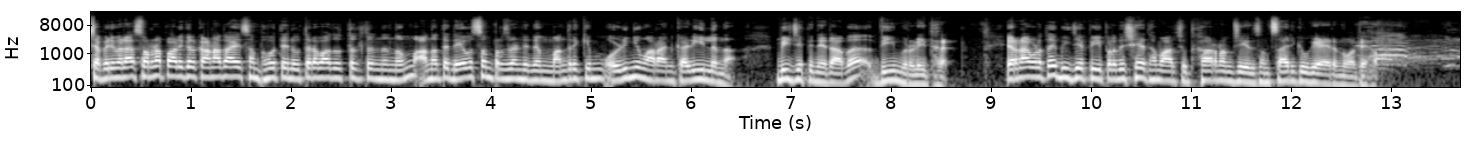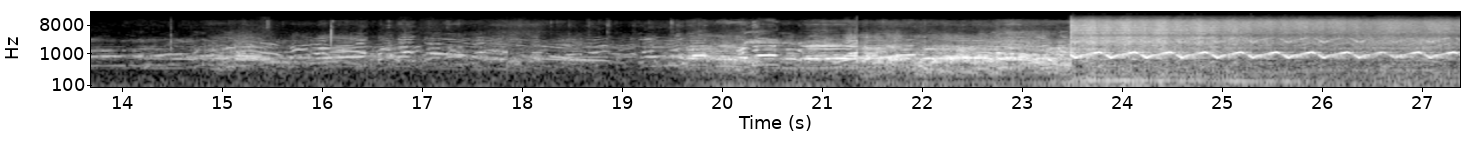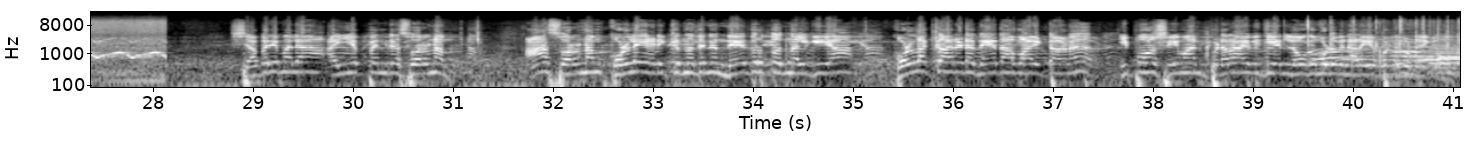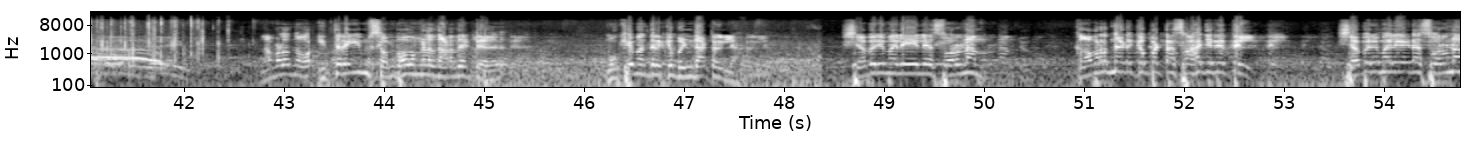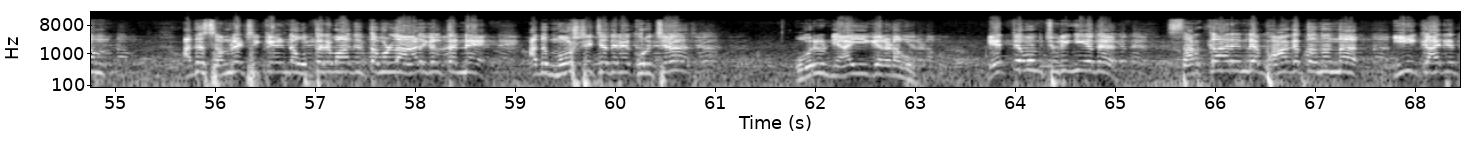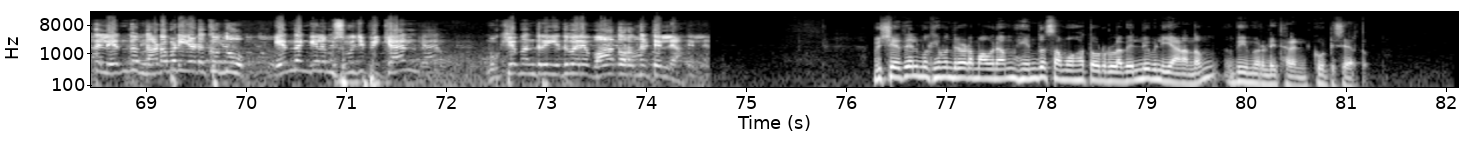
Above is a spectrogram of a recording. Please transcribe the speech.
ശബരിമല സ്വർണപ്പാളികൾ കാണാതായ സംഭവത്തിന്റെ ഉത്തരവാദിത്വത്തിൽ നിന്നും അന്നത്തെ ദേവസ്വം പ്രസിഡന്റിനും മന്ത്രിക്കും ഒഴിഞ്ഞുമാറാൻ കഴിയില്ലെന്ന് ബി ജെ പി നേതാവ് വി മുരളീധരൻ. എറണാകുളത്ത് ബി ജെ പി പ്രതിഷേധ മാർച്ച് ഉദ്ഘാടനം ചെയ്ത് സംസാരിക്കുകയായിരുന്നു അദ്ദേഹം. ശബരിമല അയ്യപ്പന്റെ സ്വർണം. ആ സ്വർണം കൊള്ളയടിക്കുന്നതിന് നേതൃത്വം നൽകിയ കൊള്ളക്കാരുടെ നേതാവായിട്ടാണ് ഇപ്പോൾ ശ്രീമാൻ പിണറായി വിജയൻ ലോകം മുഴുവൻ അറിയപ്പെട്ടുകൊണ്ടിരിക്കുന്നത്. നമ്മളൊന്ന് ഇത്രയും സംഭവങ്ങൾ നടന്നിട്ട് മുഖ്യമന്ത്രിക്ക് മിണ്ടാട്ടമില്ല. ശബരിമലയിലെ സ്വർണം കവർന്നെടുക്കപ്പെട്ട സാഹചര്യത്തിൽ ശബരിമലയുടെ സ്വർണം അത് സംരക്ഷിക്കേണ്ട ഉത്തരവാദിത്തമുള്ള ആളുകൾ തന്നെ അത് മോഷ്ടിച്ചതിനെ കുറിച്ച് ഒരു ന്യായീകരണവും. ഏറ്റവും ചുരുങ്ങിയത് സർക്കാരിന്റെ ഭാഗത്ത് നിന്ന് ഈ കാര്യത്തിൽ എന്ത് നടപടിയെടുക്കുന്നു എന്തെങ്കിലും സൂചിപ്പിക്കാൻ മുഖ്യമന്ത്രി ഇതുവരെ വാ തുറന്നിട്ടില്ല. വിഷയത്തിൽ മുഖ്യമന്ത്രിയുടെ മൗനം ഹിന്ദു സമൂഹത്തോടുള്ള വെല്ലുവിളിയാണെന്നും വി മുരളീധരൻ കൂട്ടിച്ചേർത്തു.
